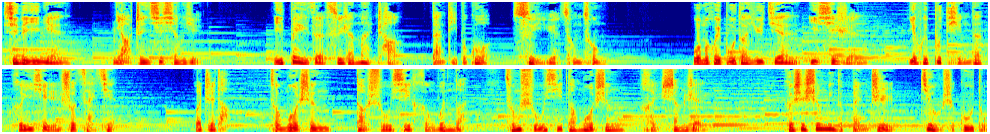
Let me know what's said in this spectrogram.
新的一年，你要珍惜相遇。一辈子虽然漫长，但抵不过岁月匆匆。我们会不断遇见一些人。也会不停的和一些人说再见。我知道，从陌生到熟悉很温暖，从熟悉到陌生很伤人。可是生命的本质就是孤独。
